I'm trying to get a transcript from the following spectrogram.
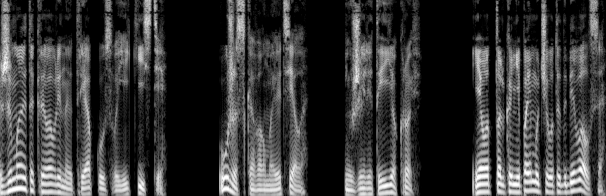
сжимает окровавленную тряпку у своей кисти. Ужас сковал мое тело. Неужели это ее кровь? «Я вот только не пойму, чего ты добивался,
